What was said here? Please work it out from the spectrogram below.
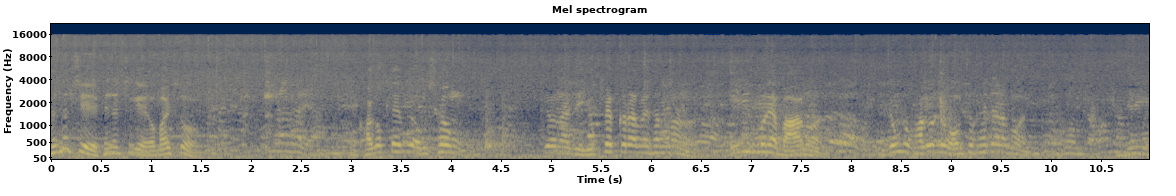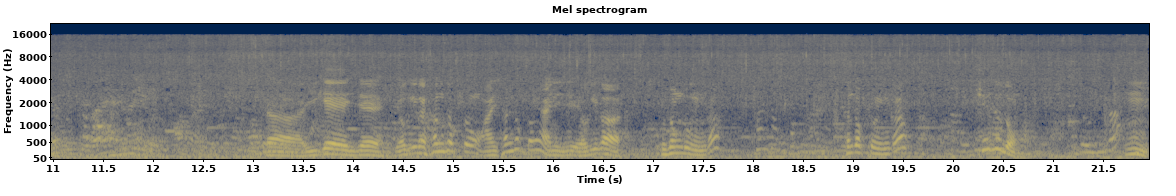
괜찮지? 된장찌개. 어, 맛있어. 어, 가격 대비 엄청 뛰어나지. 600g에 3만 원. 1인분에 만 원. 이 정도 가격이면 엄청 해자라면. 자, 이게 이제 여기가 현석동, 아니 현석동이 아니지. 여기가 구성동인가? 현석동인가? 신수동. 응.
